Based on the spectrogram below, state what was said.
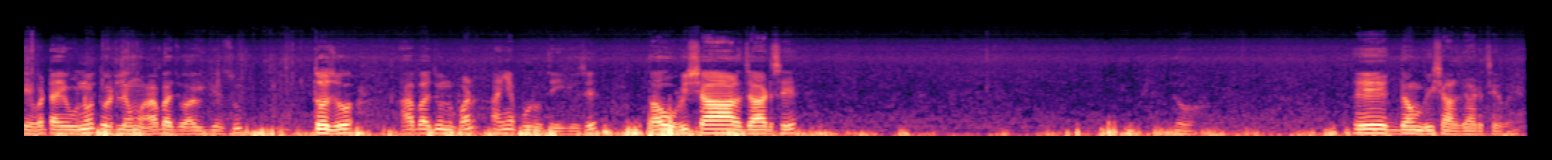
કે વટા એવું નહોતું એટલે હું આ બાજુ આવી ગયો છું. તો જો, આ બાજુનું પણ અહીંયા પૂરું થઈ ગયું છે. તો આવું વિશાળ ઝાડ છે. જો, એકદમ વિશાળ ઝાડ છે ભાઈ.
